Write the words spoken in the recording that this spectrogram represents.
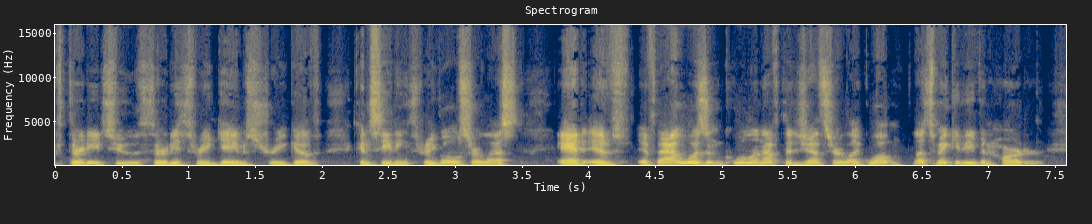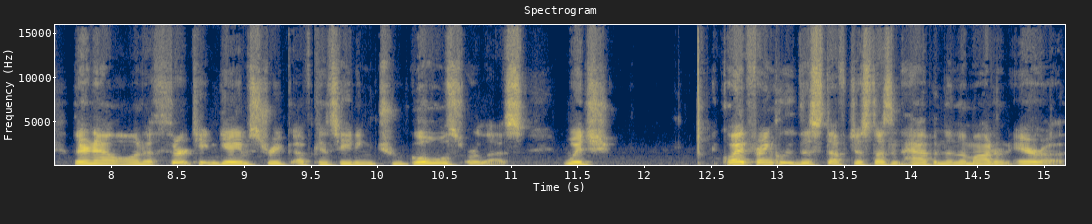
32, 33 game streak of conceding three goals or less. And if if that wasn't cool enough, the Jets are like, well, let's make it even harder. They're now on a 13 game streak of conceding two goals or less, which quite frankly, this stuff just doesn't happen in the modern era.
